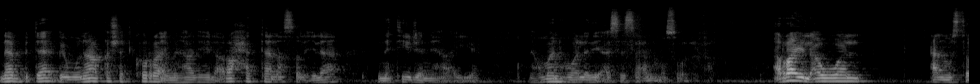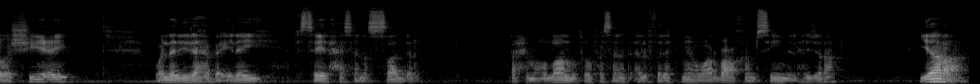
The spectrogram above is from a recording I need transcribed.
نبدأ بمناقشة كل رأي من هذه الآراء حتى نصل إلى النتيجة النهائية أنه من هو الذي أسس علم أصول الفقه؟ الرأي الأول على المستوى الشيعي والذي ذهب إليه السيد حسن الصدر رحمه الله المتوفى سنة 1354 للهجرة يرى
